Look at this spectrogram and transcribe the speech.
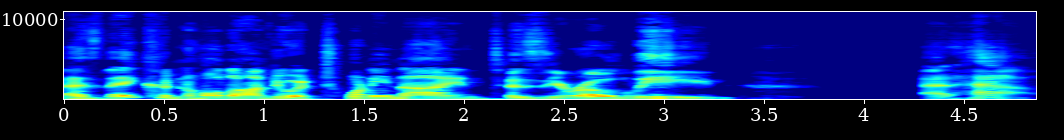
as they couldn't hold on to a twenty nine to zero lead at half.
